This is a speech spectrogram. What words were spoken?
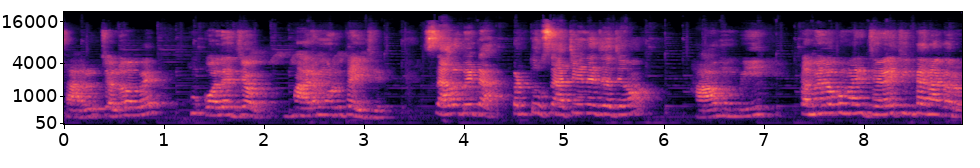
સારું ચલો હવે હું કોલેજ જાઉં. મારે મોડું થાય છે. સારું બેટા પણ તું સાચવીને જજે હો. હા મમ્મી. તમે લોકો મારી જરાય ચિંતા ના કરો.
